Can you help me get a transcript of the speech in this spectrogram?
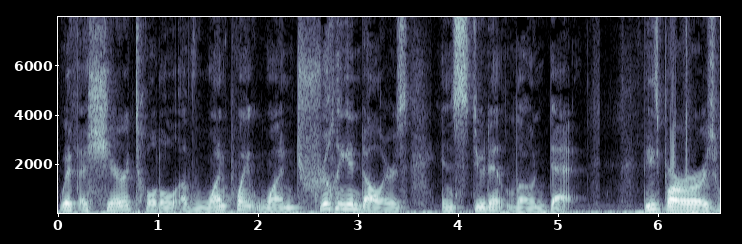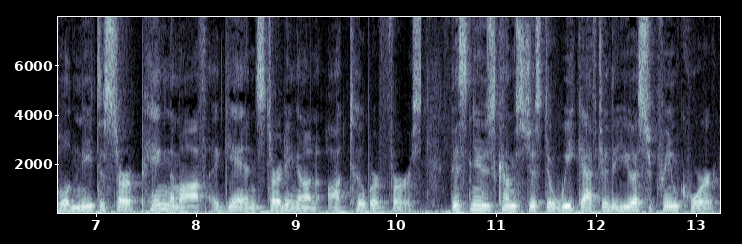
with a shared total of $1.1 trillion in student loan debt. These borrowers will need to start paying them off again starting on October 1st. This news comes just a week after the U.S. Supreme Court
